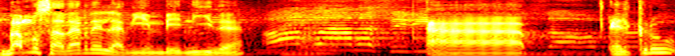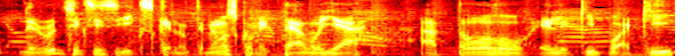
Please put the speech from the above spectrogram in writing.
vamos a darle la bienvenida a el crew de Route 66, que lo tenemos conectado ya a todo el equipo aquí.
